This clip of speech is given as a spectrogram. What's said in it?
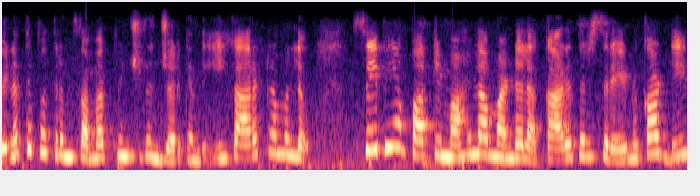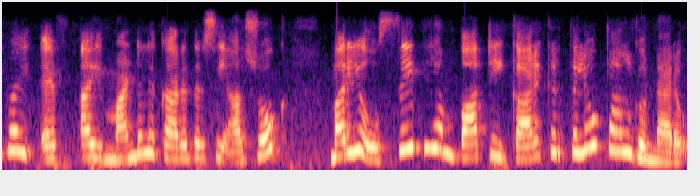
వినతి పత్రం సమర్పించడం జరిగింది. ఈ కార్యక్రమంలో సిపిఎం పార్టీ మహిళా మండల కార్యదర్శి రేణుక డివైఎఫ్ఐ మండల కార్యదర్శి అశోక్ మరియు సిపిఎం పార్టీ కార్యకర్తలు పాల్గొన్నారు.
